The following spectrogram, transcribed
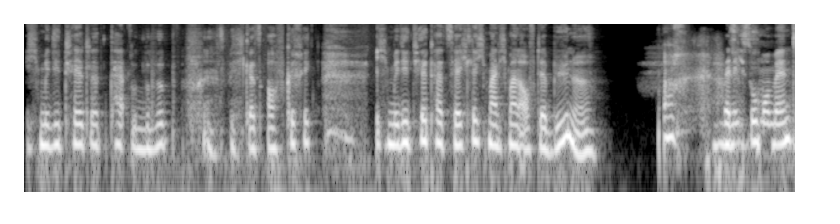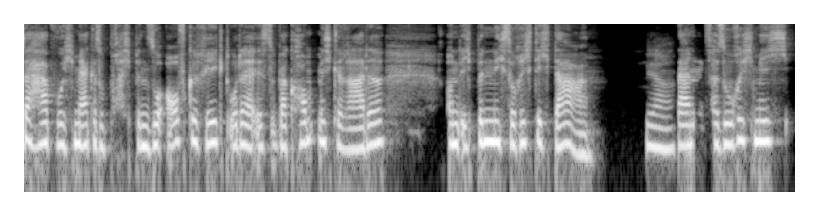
Ich meditiere, jetzt bin ich ganz aufgeregt. Ich meditiere tatsächlich manchmal auf der Bühne. Ach, Wenn ich so Momente habe, wo ich merke, so, boah, ich bin so aufgeregt oder es überkommt mich gerade und ich bin nicht so richtig da, ja. dann versuche ich mich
